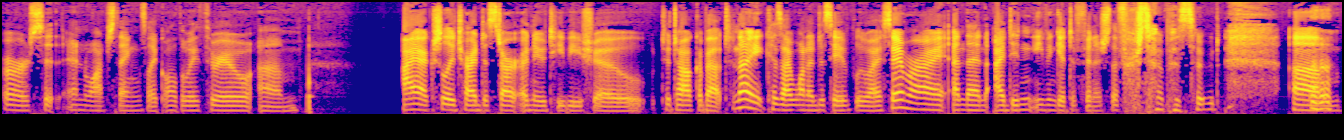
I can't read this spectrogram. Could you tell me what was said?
or sit and watch things like all the way through. Um, I actually tried to start a new TV show to talk about tonight because I wanted to save Blue Eye Samurai, and then I didn't even get to finish the first episode. Um,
